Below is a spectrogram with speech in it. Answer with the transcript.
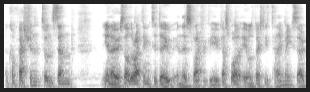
and compassion to understand you know, it's not the right thing to do in this life review. That's what it was basically telling me. So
